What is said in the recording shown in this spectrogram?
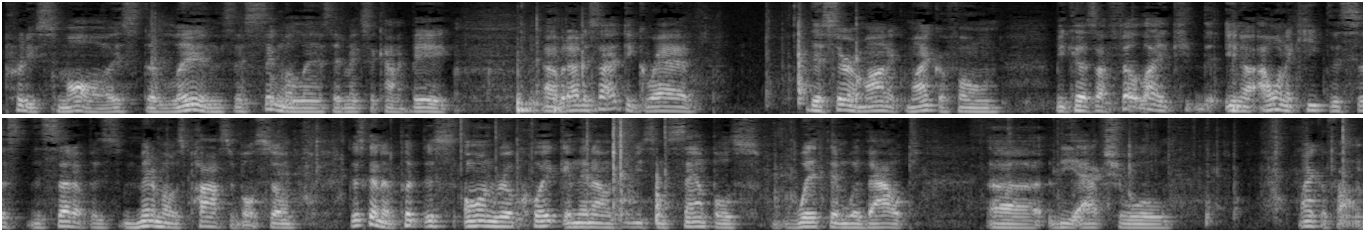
pretty small. It's the lens, the Sigma lens that makes it kind of big. Uh, but I decided to grab this Saramonic microphone because I felt like, you know, I want to keep this, the setup as minimal as possible. So I'm just going to put this on real quick and then I'll give you some samples with and without uh, the actual microphone.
